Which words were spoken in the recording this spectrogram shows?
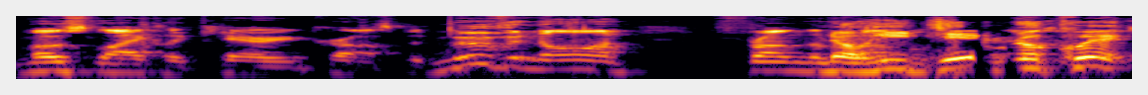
Most likely Karrion Kross. But moving on from the No, he did real quick.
